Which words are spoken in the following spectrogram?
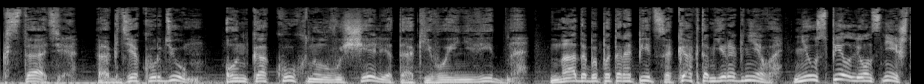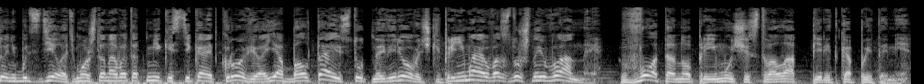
Кстати, а где Курдюм? Он как ухнул в ущелье, так его и не видно. Надо бы поторопиться, как там Ярогнева? Не успел ли он с ней что-нибудь сделать? Может, она в этот миг истекает кровью, а я болтаюсь тут на веревочке, принимаю воздушные ванны. Вот оно преимущество лап перед копытами.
